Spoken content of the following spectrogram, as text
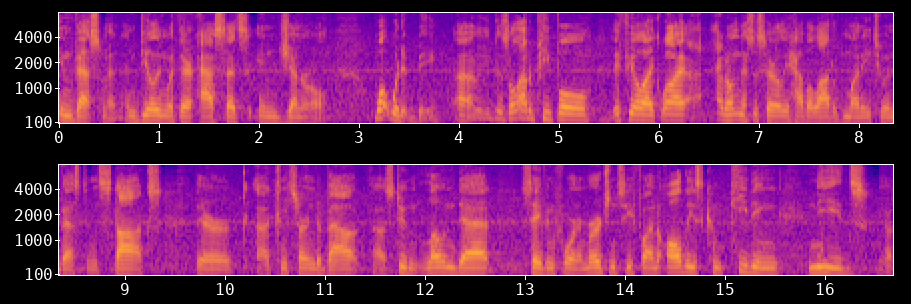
investment and dealing with their assets in general, what would it be? Uh, because a lot of people, they feel like, well, I, I, don't necessarily have a lot of money to invest in stocks. They're uh, concerned about uh, student loan debt, saving for an emergency fund, all these competing needs, you know,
